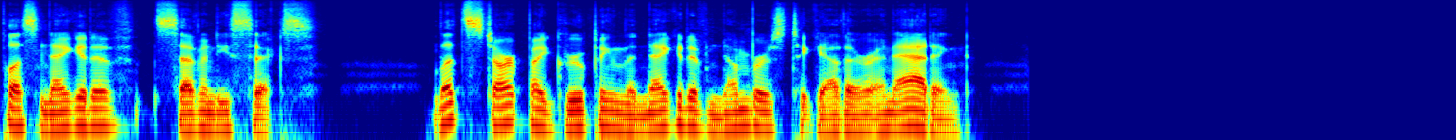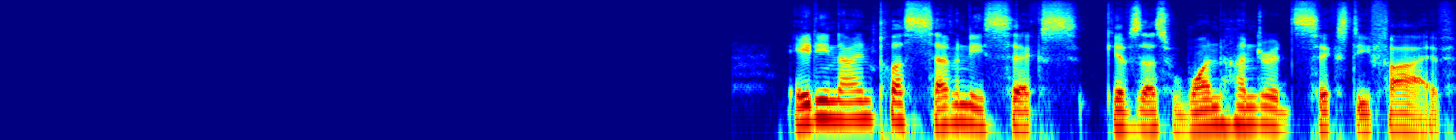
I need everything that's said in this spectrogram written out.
plus negative 76. Let's start by grouping the negative numbers together and adding. 89 plus 76 gives us 165,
